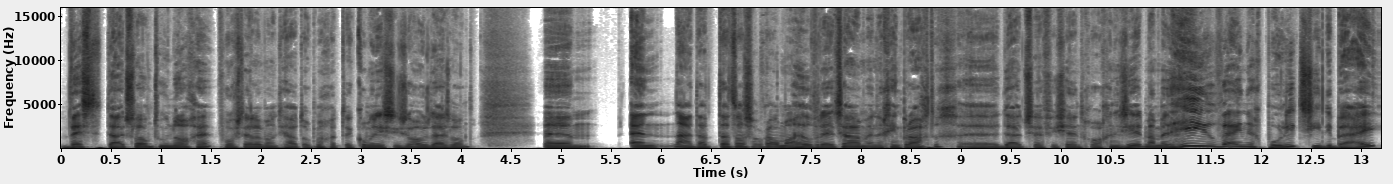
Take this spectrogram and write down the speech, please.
West-Duitsland toen nog hè, voorstellen. Want je had ook nog het eh, communistische Oost-Duitsland. Um, en nou, dat, dat was ook allemaal heel vreedzaam en dat ging prachtig. Uh, Duits efficiënt georganiseerd, maar met heel weinig politie erbij.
